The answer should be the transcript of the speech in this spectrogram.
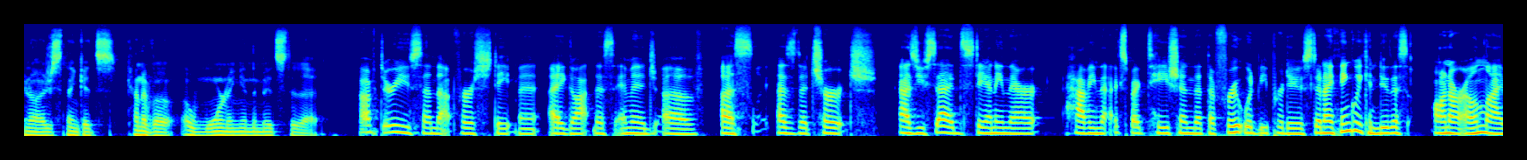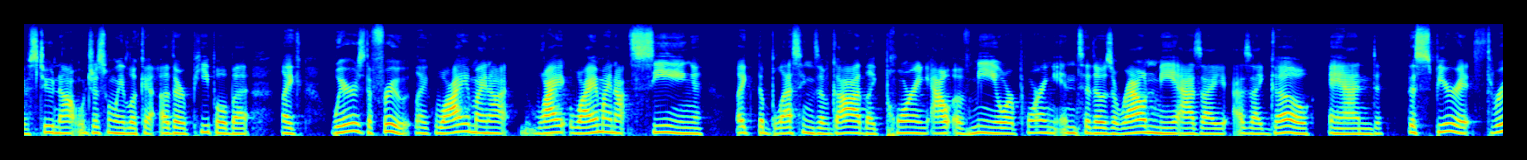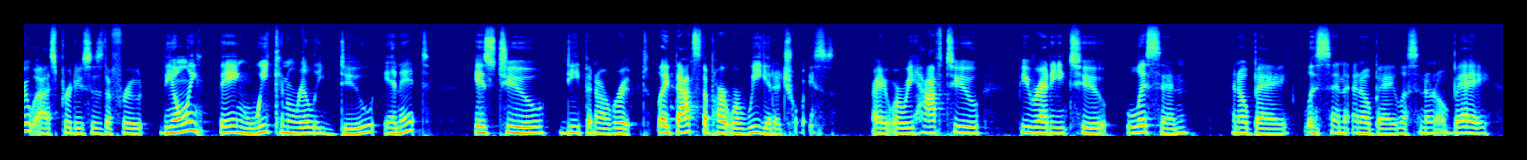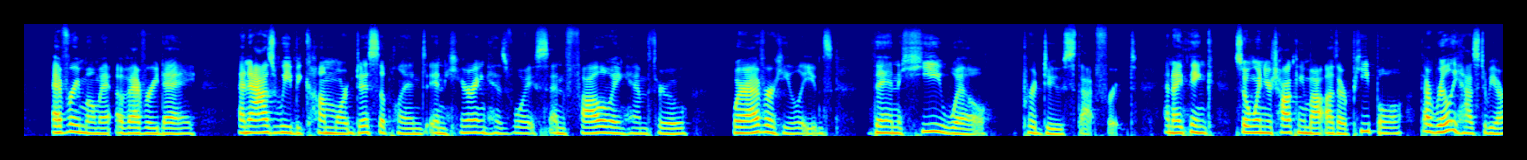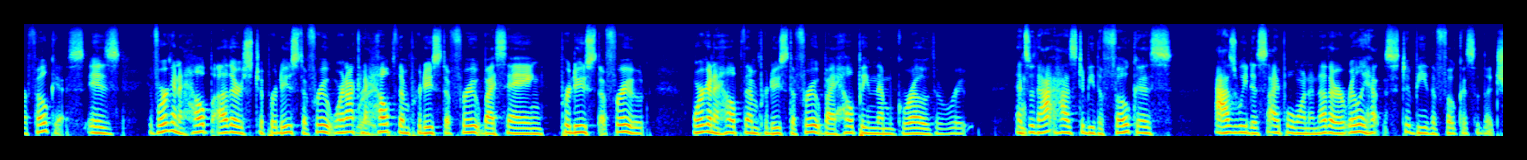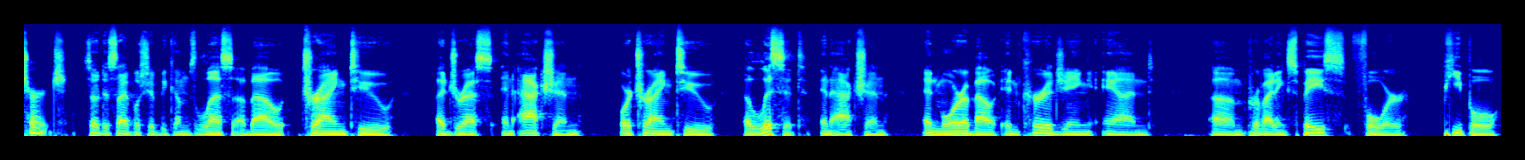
you know I just think it's kind of a, a warning in the midst of that. After you said that first statement, I got this image of us as the church as you said, standing there having the expectation that the fruit would be produced. And I think we can do this on our own lives too, not just when we look at other people, but like where is the fruit? Like why am I not why why am I not seeing like the blessings of God like pouring out of me or pouring into those around me as I as I go and the spirit through us produces the fruit. The only thing we can really do in it is to deepen our root. Like that's the part where we get a choice right? Where we have to be ready to listen and obey, listen and obey, listen and obey every moment of every day. And as we become more disciplined in hearing his voice and following him through wherever he leads, then he will produce that fruit. And I think so when you're talking about other people, that really has to be our focus is if we're going to help others to produce the fruit, we're not going right. to help them produce the fruit by saying produce the fruit we're going to help them produce the fruit by helping them grow the root. And so that has to be the focus as we disciple one another. It really has to be the focus of the church. So discipleship becomes less about trying to address an action or trying to elicit an action and more about encouraging and um, providing space for people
